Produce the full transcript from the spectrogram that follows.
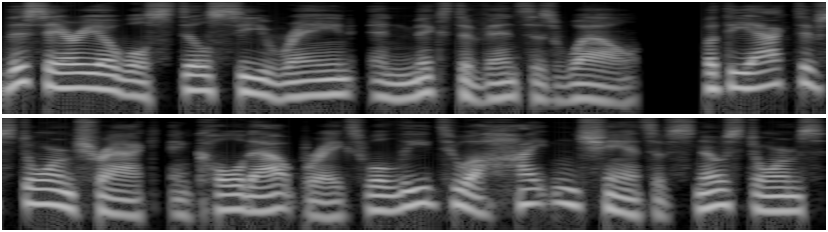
This area will still see rain and mixed events as well, but the active storm track and cold outbreaks will lead to a heightened chance of snowstorms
